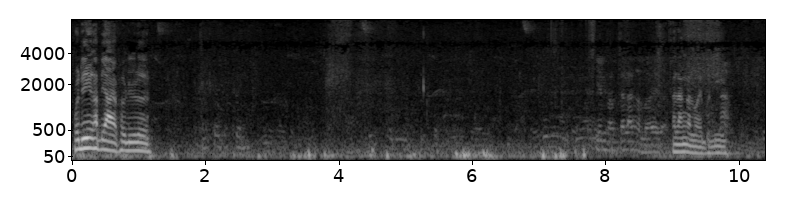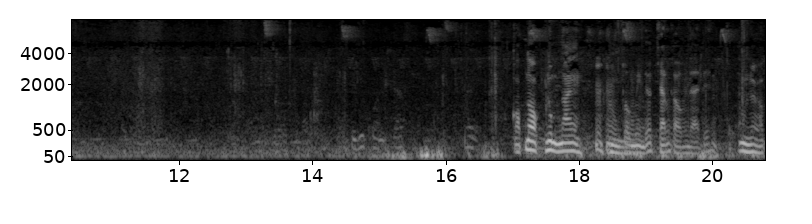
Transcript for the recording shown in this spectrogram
พอดีครับยายพอดีเลยกำลังอร่อยพอดีกรอบนอกนุ่มในตรงนี้เดี๋ยวชั้นเขาไม่ได้ที่อืมนะครับ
